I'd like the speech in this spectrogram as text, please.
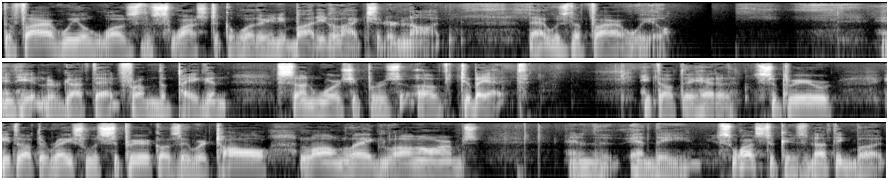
The fire wheel was the swastika, whether anybody likes it or not. That was the fire wheel. And Hitler got that from the pagan sun worshippers of Tibet. He thought they had a superior, he thought the race was superior because they were tall, long legged, long arms. And the, and the swastika is nothing but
